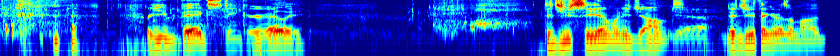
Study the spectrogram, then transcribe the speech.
or you big stinker, really. Did you see him when he jumped? Yeah. Did you think it was a mud?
